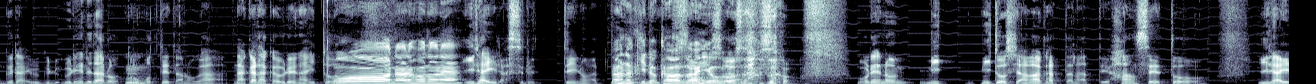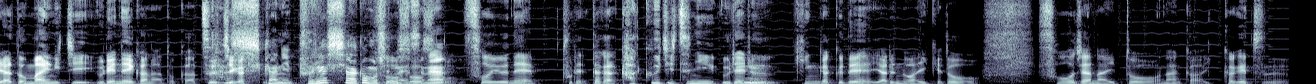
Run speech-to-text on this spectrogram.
ぐらい売れるだろうと思ってたのが、なかなか売れないとおおなるほどね。イライラするっていうのがあって。タヌキの川山用が。そうそうそうそう。俺の見見通し甘かったなっていう反省とイライラと毎日売れねえかなとか通知が確かにプレッシャーかもしれないですね。そうそうそう。そういうねプレだから確実に売れるうん。金額でやるのはいいけど、そうじゃないとなんか1ヶ月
